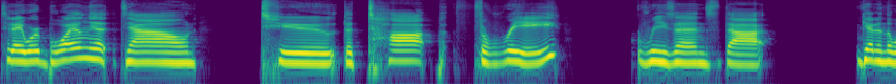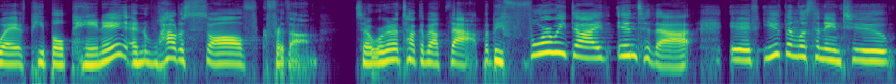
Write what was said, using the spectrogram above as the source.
today we're boiling it down to the top 3 reasons that get in the way of people painting and how to solve for them. So we're going to talk about that. But before we dive into that, if you've been listening to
